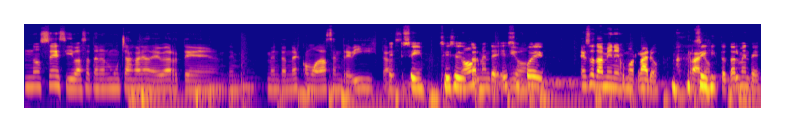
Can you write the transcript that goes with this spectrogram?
no sé si vas a tener muchas ganas de verte, de- ¿me entendés? Como das entrevistas. Eh, y- sí, sí, sí, ¿no? totalmente. Eso Digo, fue Eso también es como raro. raro. Sí, totalmente.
